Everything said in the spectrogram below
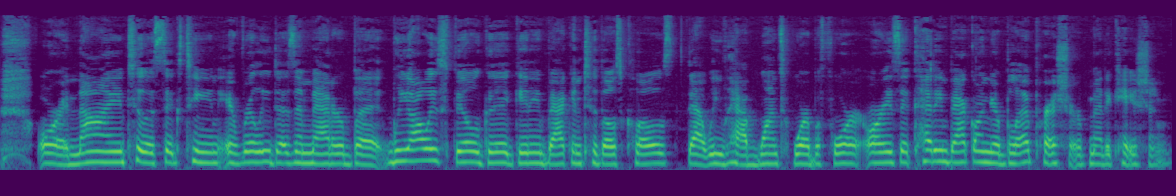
or a nine to a 16. It really doesn't matter, but we always feel good getting back into those clothes that we have once wore before. Or is it cutting back on your blood pressure medication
